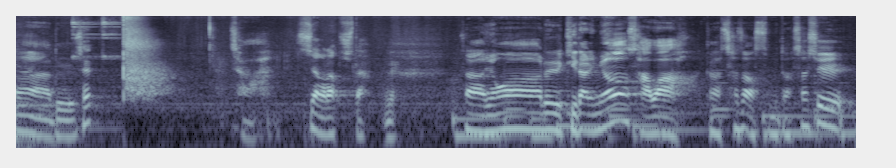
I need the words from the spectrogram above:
하나, 둘, 셋. 자, 시작을 합시다. 네. 자, 영화를 기다리며 4화가 찾아왔습니다. 사실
